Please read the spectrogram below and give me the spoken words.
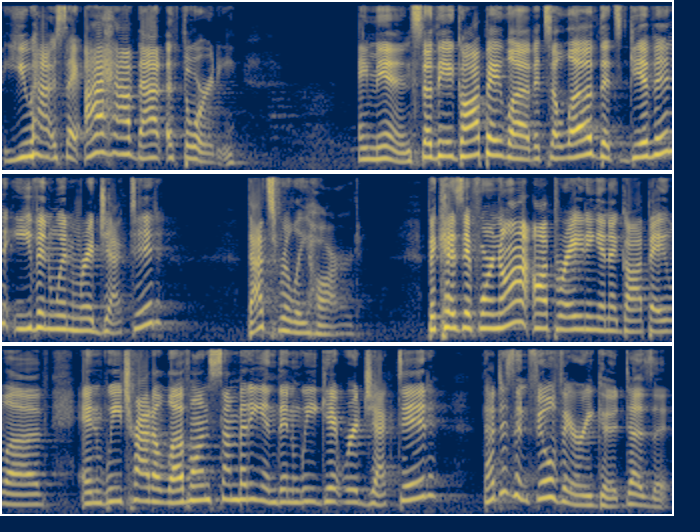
You have to say, I have that authority. Amen. So the agape love, it's a love that's given even when rejected. That's really hard. Because if we're not operating in agape love and we try to love on somebody and then we get rejected, that doesn't feel very good, does it?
